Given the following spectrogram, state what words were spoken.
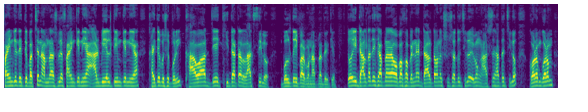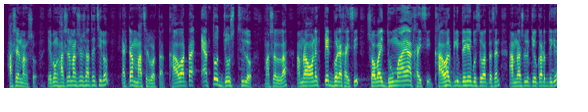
ফাইমকে দেখতে পাচ্ছেন। আমরা আসলে ফাইমকে নিয়ে আরবিএল টিমকে নিয়ে খাইতে বসে পড়ি। খাওয়ার যে খিদাটা লাগছিল, বলতেই পারব না আপনাদেরকে। তো এই ডালটা দেখে আপনারা অবাক হবেন না, ডালটা অনেক সুস্বাদু ছিল এবং হাঁসের সাথে ছিল গরম গরম হাঁসের মাংস। এবং হাঁসের মাংসের সাথে ছিল একটা মাছের ভর্তা। খাওয়াটা এত জোশ ছিল মাসাল্লাহ আমরা অনেক পেট ভরে খাইছি, সবাই ধুমায়া খাইছি। খাওয়ার ক্লিপ দেখেই বুঝতে পারতেছেন, আমরা আসলে কেউ কারোর দিকে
